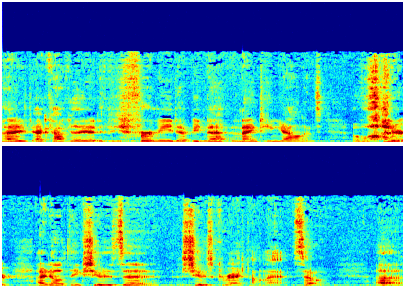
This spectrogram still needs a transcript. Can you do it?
I I calculated for me to be 19 gallons of water. I don't think she was uh, she was correct on that. So, uh,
